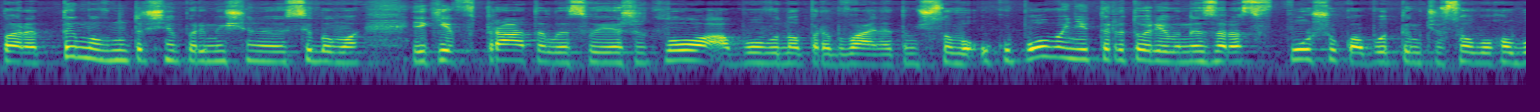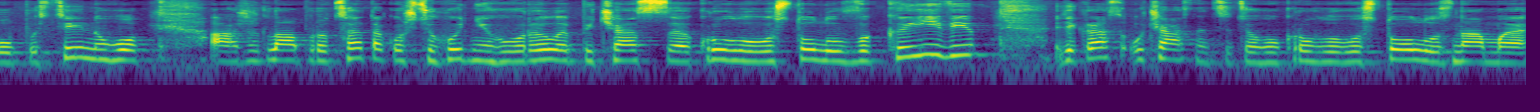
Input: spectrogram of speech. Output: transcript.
перед тими внутрішньо переміщеними особами, які втратили своє житло або воно перебуває на тимчасово окупованій території. Вони зараз в пошуку або тимчасового, або постійного а житла. Про це також сьогодні говорили під час круглого столу в Києві. Якраз учасниця цього круглого столу з нами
